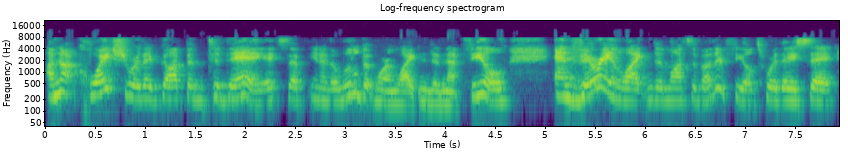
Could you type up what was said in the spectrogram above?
I'm not quite sure they've got them today, except, you know, they're a little bit more enlightened in that field and very enlightened in lots of other fields where they say,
